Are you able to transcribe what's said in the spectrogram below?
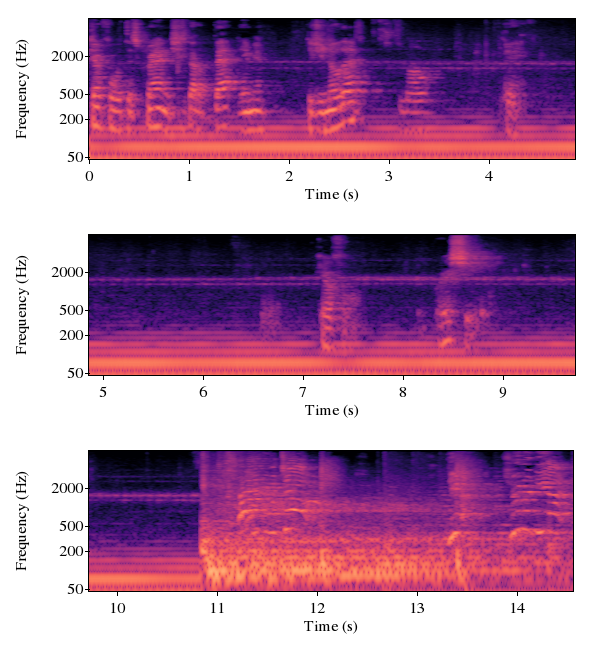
Careful with this Granny. She's got a bat, Damian. Did you know that? No. Okay. Careful. Where is she? Hey, watch out! Deion! Shoot her, Deion!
